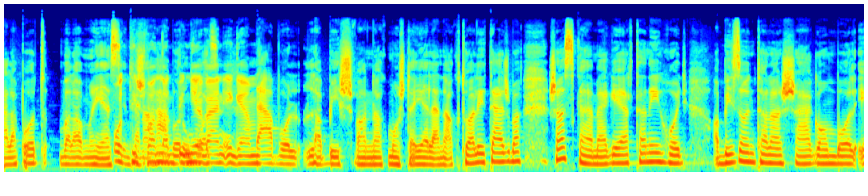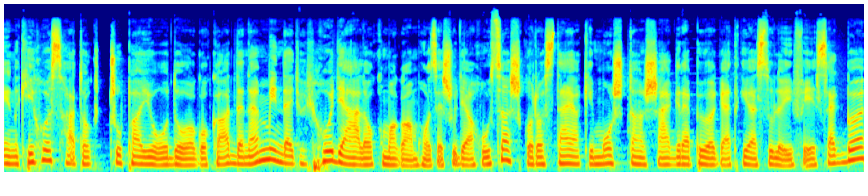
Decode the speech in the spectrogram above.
állapot, valamilyen Ott szinten is vannak a nyilván, igen. távolabb is vannak most a jelen aktualitásban, és azt kell megérteni, hogy a bizonytalanságomból én kihozhatok csupa jó dolgokat, de nem mindegy, hogy hogy állok magamhoz, és ugye a 20-as korosztály, aki mostanság repülget ki a szülői fészekből,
